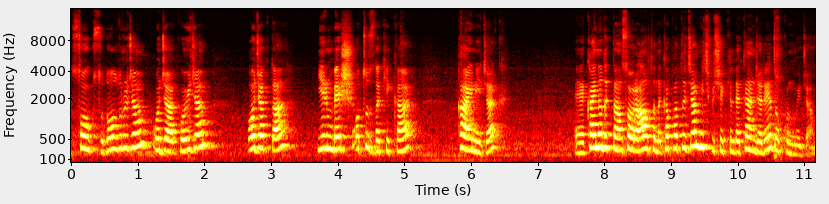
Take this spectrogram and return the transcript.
soğuk su dolduracağım. Ocağa koyacağım. Ocakta 25-30 dakika kaynayacak. E, kaynadıktan sonra altını kapatacağım. Hiçbir şekilde tencereye dokunmayacağım.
